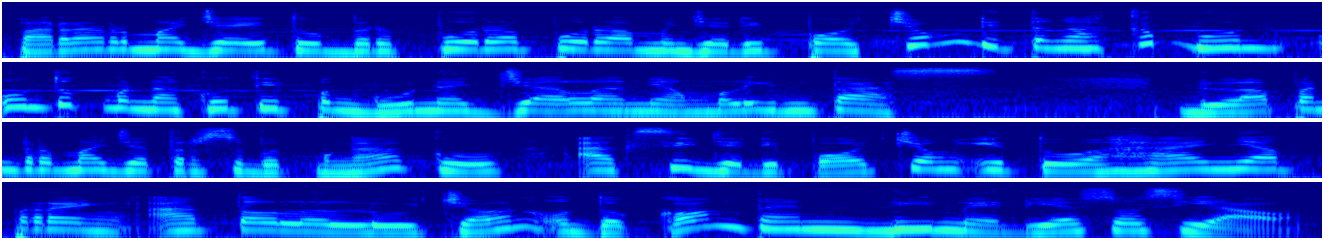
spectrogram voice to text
Para remaja itu berpura-pura menjadi pocong di tengah kebun untuk menakuti pengguna jalan yang melintas. Delapan remaja tersebut mengaku aksi jadi pocong itu hanya prank atau lelucon untuk konten di media sosial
